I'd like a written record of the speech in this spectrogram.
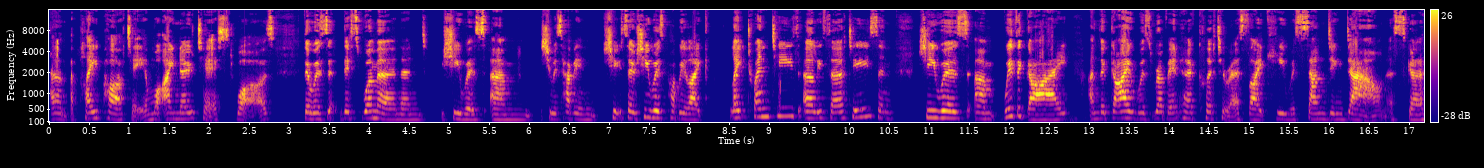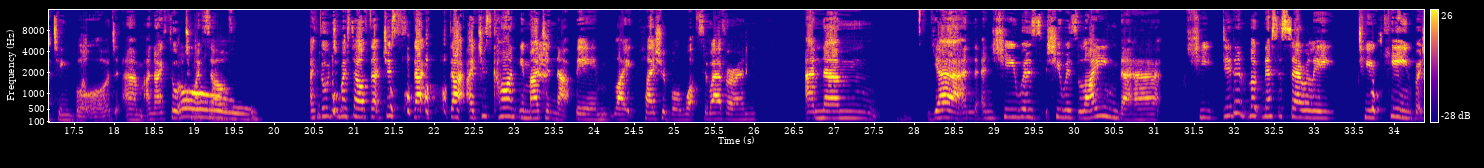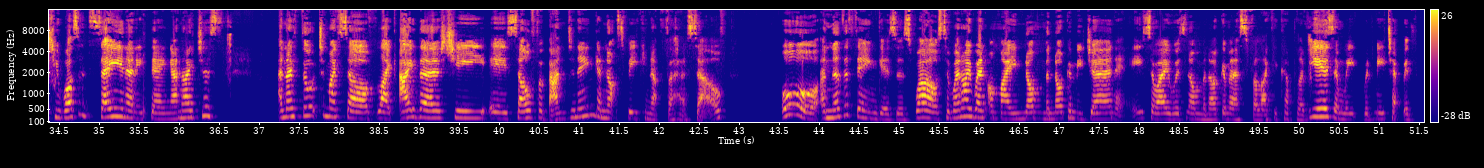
um, a play party, and what I noticed was there was this woman and she was um she was having she so she was probably like late 20s early 30s and she was um, with a guy and the guy was rubbing her clitoris like he was sanding down a skirting board um, and i thought to oh. myself i thought to myself that just that that i just can't imagine that being like pleasurable whatsoever and and um yeah and and she was she was lying there she didn't look necessarily too keen, but she wasn't saying anything. And I just, and I thought to myself, like, either she is self abandoning and not speaking up for herself, or another thing is as well. So when I went on my non monogamy journey, so I was non monogamous for like a couple of years and we would meet up with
